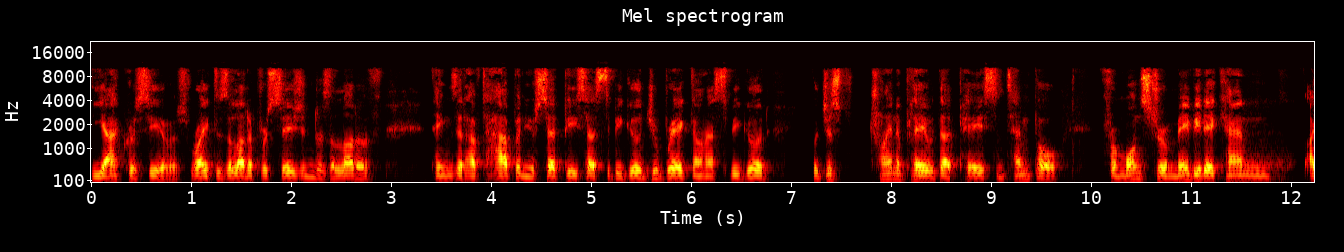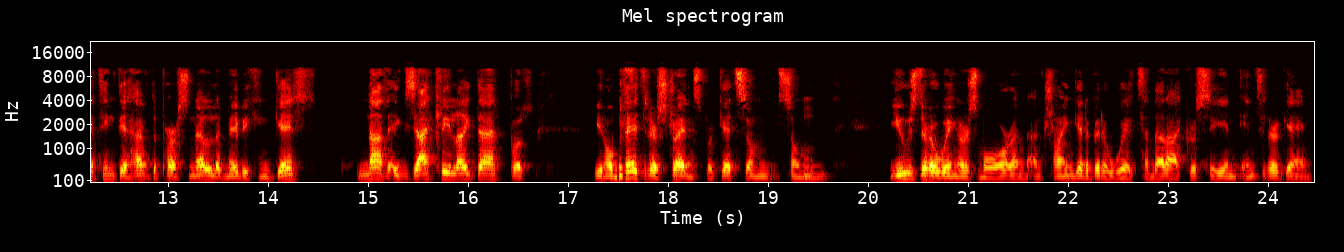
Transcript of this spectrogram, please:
the accuracy of it. Right, there's a lot of precision. There's a lot of things that have to happen. Your set piece has to be good. Your breakdown has to be good. But just trying to play with that pace and tempo for Munster, maybe they can. I think they have the personnel that maybe can get not exactly like that, but you know, play to their strengths, but get some some use their wingers more and, and try and get a bit of width and that accuracy in, into their game.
